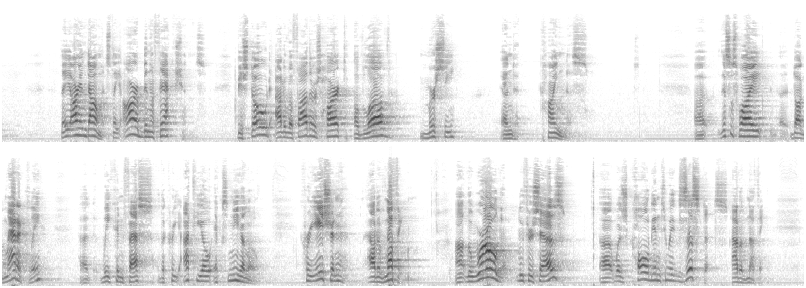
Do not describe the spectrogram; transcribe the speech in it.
They are endowments, they are benefactions bestowed out of a father's heart of love, mercy, and kindness. Uh, this is why dogmatically uh, we confess the creatio ex nihilo, creation out of nothing. Uh, the world, Luther says, uh, was called into existence out of nothing.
